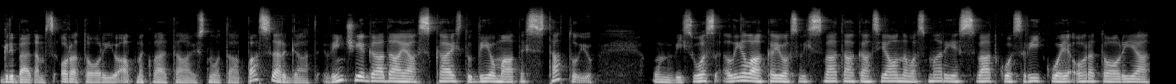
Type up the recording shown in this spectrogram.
Gribēdams oratoriju apmeklētājus no tā pasargāt, viņš iegādājās skaistu dievmātes statuju – un visos lielākajos vissvētākās jaunavas Marijas svētkos rīkoja oratorijā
